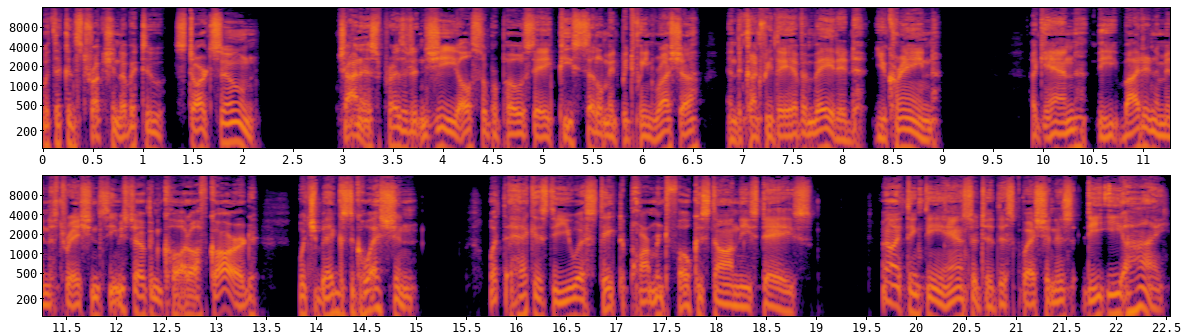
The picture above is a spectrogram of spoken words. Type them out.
with the construction of it to start soon. China's President Xi also proposed a peace settlement between Russia and the country they have invaded, Ukraine. Again, the Biden administration seems to have been caught off guard, which begs the question what the heck is the U.S. State Department focused on these days? Well, I think the answer to this question is DEI.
